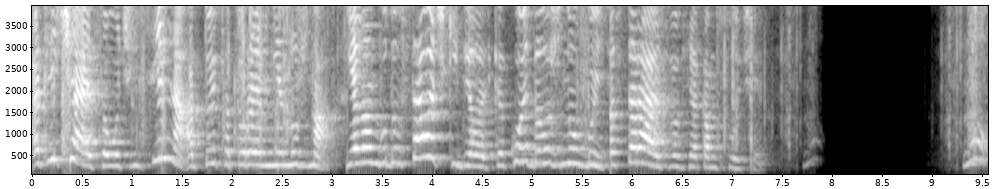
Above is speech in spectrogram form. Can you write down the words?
Отличается очень сильно от той, которая мне нужна. Я вам буду вставочки делать, какой должно быть. Постараюсь во всяком случае. Ну,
